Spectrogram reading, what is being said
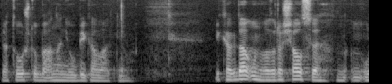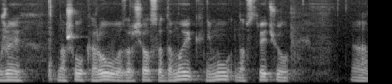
для того, чтобы она не убегала от него. И когда он возвращался, уже нашел корову, возвращался домой, к нему навстречу э,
